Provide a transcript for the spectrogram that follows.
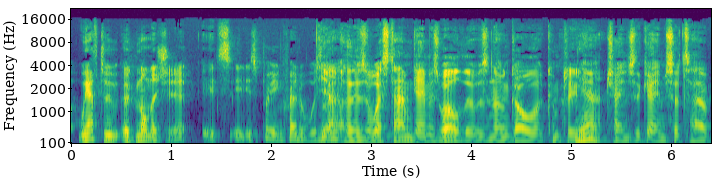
Yeah. we have to acknowledge it. It's it's pretty incredible, isn't Yeah, it? there was a West Ham game as well. There was an own goal that completely Yeah. changed the game. So to have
